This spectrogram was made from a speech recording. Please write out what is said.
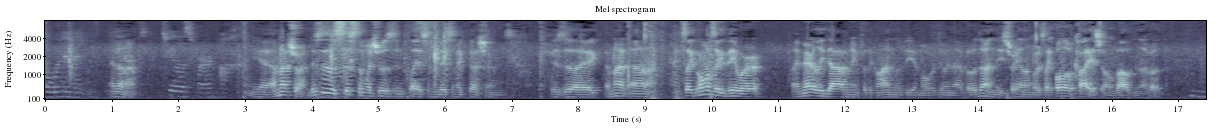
women that I don't know. tefillahs for. Oh. Yeah, I'm not sure. This is a system which was in place in the Beis HaMikdash, and is like I'm not. I don't know. It's like almost like they were primarily davening for the Kohanim Levium what we're doing that avoda, and the Israelim was like all of Kayash are involved in the avoda. Mm-hmm.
